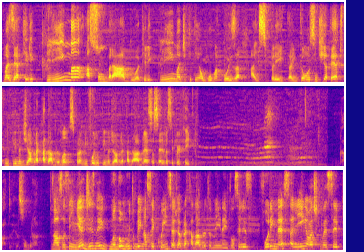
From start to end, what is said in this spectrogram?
mas é aquele clima assombrado, aquele clima de que tem alguma coisa à espreita. Então eu senti até tipo um clima de abracadabra. Mano, se para mim for no clima de abracadabra, essa série vai ser perfeita. Um gato aí assombrado. Nossa, assim, e a Disney mandou muito bem na sequência de Abracadabra também, né? Então, se eles forem nessa linha, eu acho que vai ser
